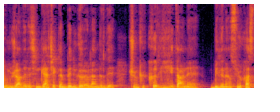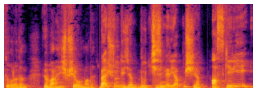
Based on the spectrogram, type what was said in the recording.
bu mücadele için gerçekten beni görevlendirdi. Çünkü 42 tane bilinen suikaste uğradım ve bana hiçbir şey olmadı. Ben şunu diyeceğim. Bu çizimleri yapmış ya. Askeri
